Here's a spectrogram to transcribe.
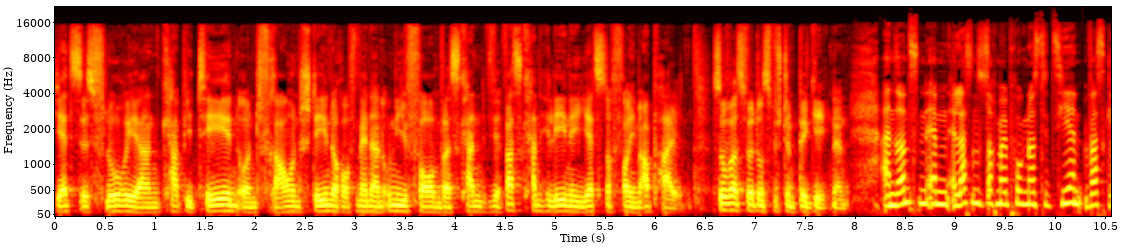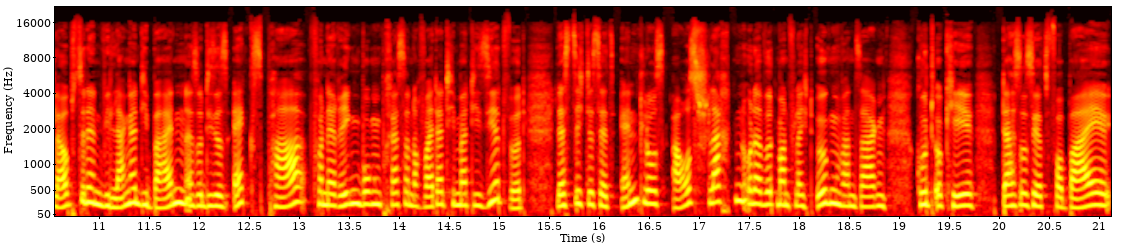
jetzt ist Florian Kapitän und Frauen stehen doch auf Männern Uniform. Was kann, was kann Helene jetzt noch von ihm abhalten? Sowas wird uns bestimmt begegnen. Ansonsten, ähm, lass uns doch mal prognostizieren. Was glaubst du denn, wie lange die beiden, also dieses Ex-Paar von der Regenbogenpresse noch weiter thematisiert wird? Lässt sich das jetzt endlos ausschlachten oder wird man vielleicht irgendwann sagen, gut, okay, das ist jetzt vorbei,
